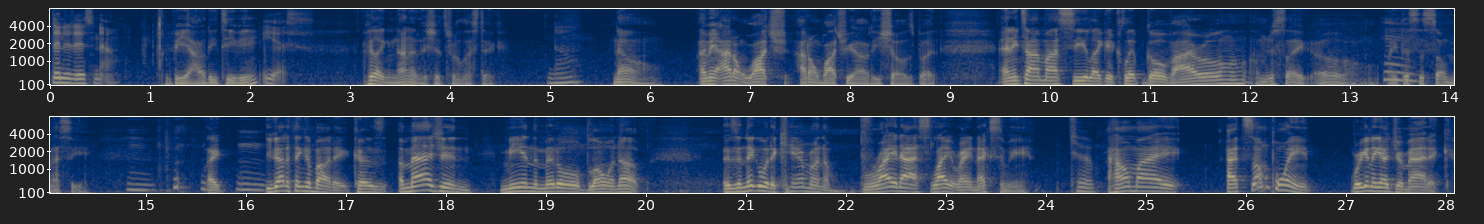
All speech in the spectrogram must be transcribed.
than it is now. reality TV. Yes. I feel like none of this shit's realistic. No. No. I mean, I don't watch I don't watch reality shows, but anytime I see like a clip go viral, I'm just like, "Oh, like this is so messy." Hmm. like hmm. you got to think about it cuz imagine me in the middle blowing up. There's a nigga with a camera and a bright ass light right next to me. True. How am I at some point we're going to get dramatic.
